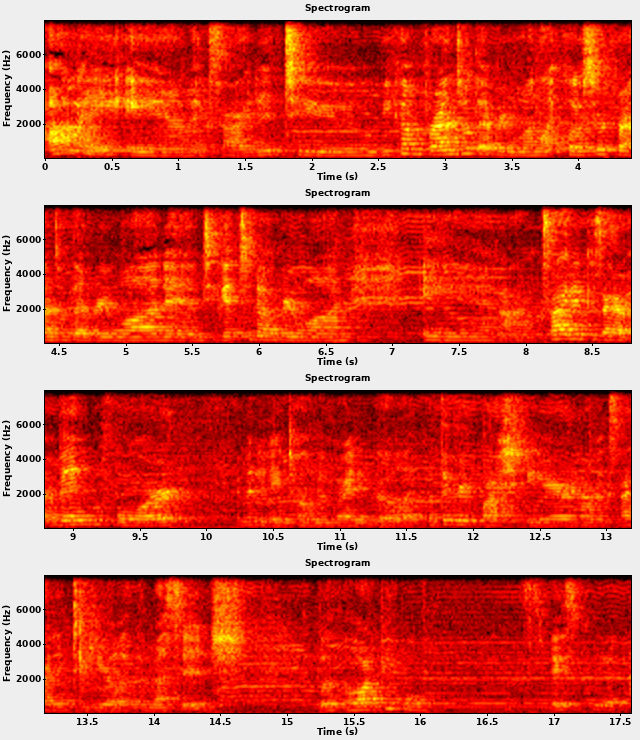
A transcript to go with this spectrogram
I am excited to become friends with everyone, like closer friends with everyone, and to get to know everyone and I'm excited because I haven't been before. I've been to Daytona, but I didn't go like with the group last year, and I'm excited to hear like the message with a lot of people. That's basically it.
